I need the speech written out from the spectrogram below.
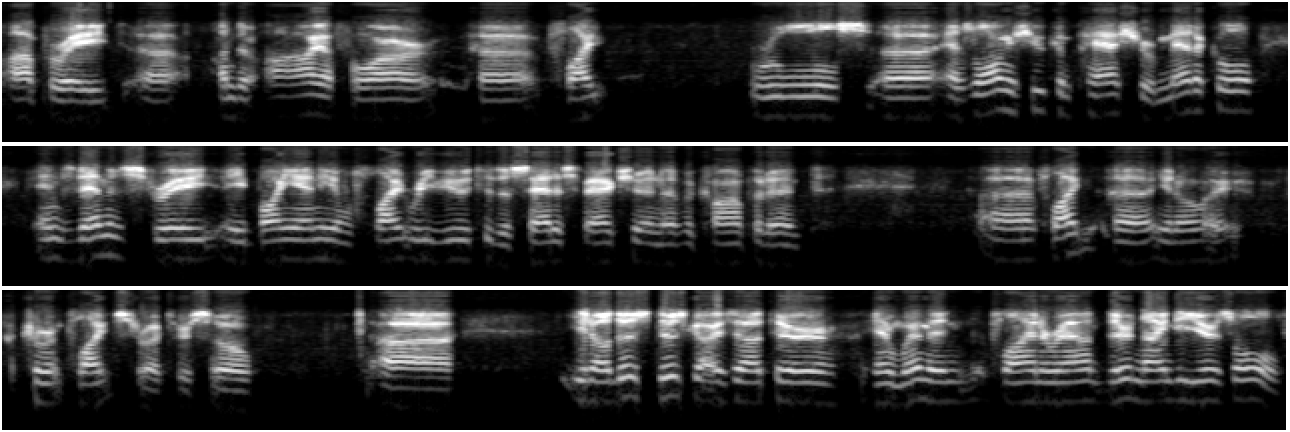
operate uh, under IFR uh, flight rules uh, as long as you can pass your medical and demonstrate a biennial flight review to the satisfaction of a competent uh, flight, uh, you know, a, a current flight instructor. So, uh, you know, there's there's guys out there and women flying around. They're 90 years old.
